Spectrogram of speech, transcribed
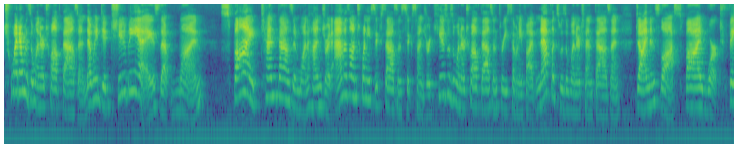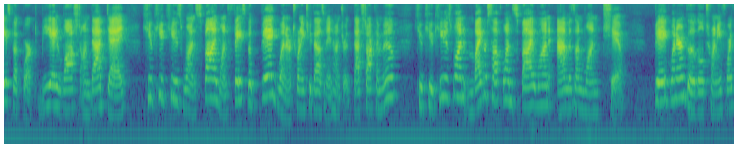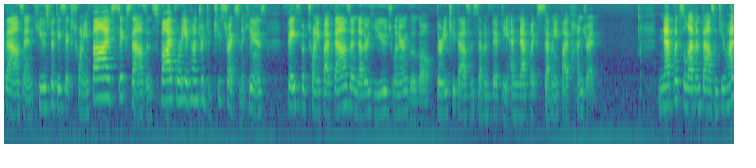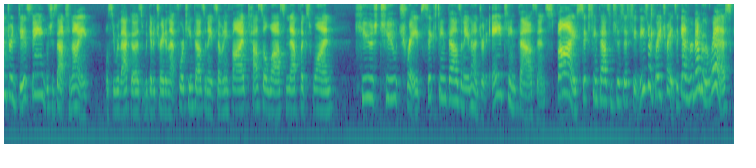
Twitter was a winner, twelve thousand. Then we did two BAs that won. Spy ten thousand one hundred. Amazon twenty six thousand six hundred. Q's was a winner, twelve thousand three seventy five. Netflix was a winner, ten thousand. Diamonds lost. Spy worked. Facebook worked. BA lost on that day. QQQ's won. Spy won. Facebook big winner, twenty two thousand eight hundred. That stock can move. QQQ's one, Microsoft one, Spy one, Amazon one, two. Big winner in Google, 24,000. Q's 5625, 6,000. Spy 4,800 to two strikes in the Q's. Facebook 25,000, another huge winner in Google, 32,750. And Netflix 7,500. Netflix 11,200. Disney, which is out tonight. We'll see where that goes. We get a trade in that 14,875. Tesla lost. Netflix won. Q's 2 trades, 16,800, 18,000. SPY, 16,260. These are great trades. Again, remember the risk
